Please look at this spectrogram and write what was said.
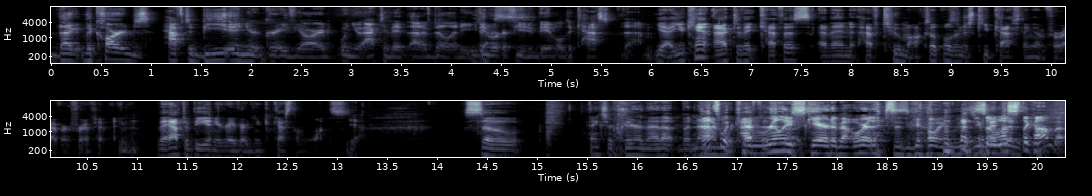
the, the cards have to be in your graveyard when you activate that ability in order for you to be able to cast them. Yeah, you can't activate Kethis and then have two Mox Opals and just keep casting them forever for infinite. Mhm. They have to be in your graveyard and you can cast them once. Yeah. So Thanks for clearing that up. But now That's I'm, what I'm really does. scared about where this is going. Because you so what's the combo?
